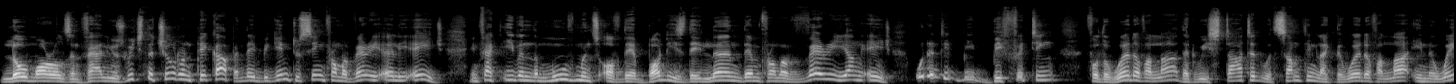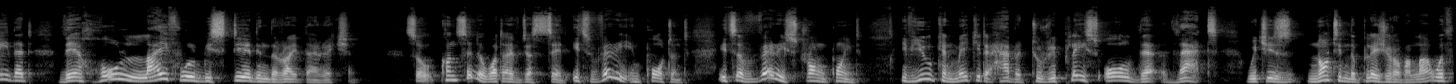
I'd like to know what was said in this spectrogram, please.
low morals and values, which the children pick up and they begin to sing from a very early age. In fact, even the movements of their bodies, they learn them from a very young age. Wouldn't it be befitting for the word of Allah that we started with something like the word of Allah in a way that their whole life will be steered in the right direction? So consider what I've just said. It's very important. It's a very strong point. If you can make it a habit to replace all that, that which is not in the pleasure of Allah with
